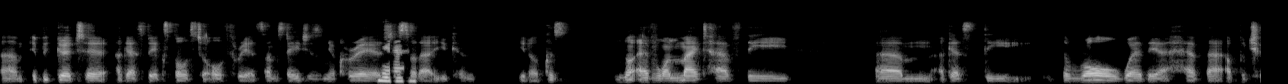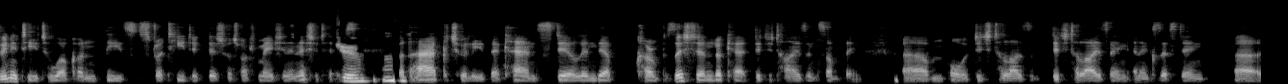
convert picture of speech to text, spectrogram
um, it'd be good to, I guess, be exposed to all three at some stages in your career, Yeah. just so that you can, you know, because not everyone might have the um, I guess the the role where they have that opportunity to work on these strategic digital transformation initiatives. Mhm. but actually they can still, in their current position, look at digitizing something um, or digitalizing digitalizing an existing uh,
